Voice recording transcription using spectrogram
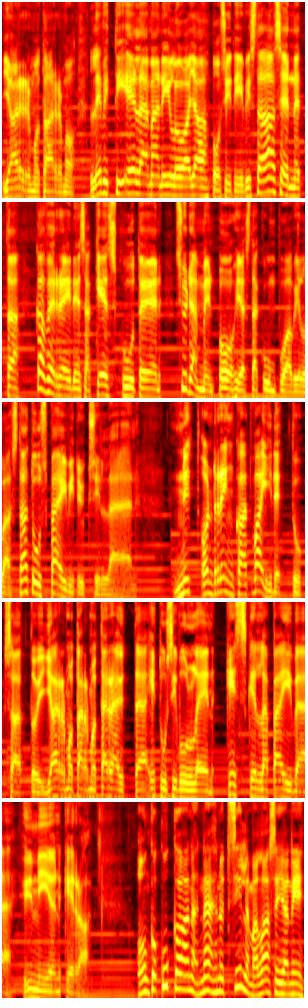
Jarmo Tarmo levitti elämän iloa ja positiivista asennetta kavereidensa keskuuteen sydämen pohjasta kumpuavilla statuspäivityksillään. Nyt on renkaat vaihdettu, saattoi Jarmo Tarmo täräyttää etusivulleen keskellä päivää hymiön kera. Onko kukaan nähnyt silmälasiani?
